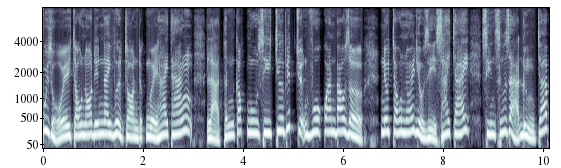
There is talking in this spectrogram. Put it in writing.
Ui rồi cháu nó đến nay vừa tròn được 12 tháng, là thân cóc ngu si chưa biết chuyện vua quan bao giờ. Nếu cháu nói điều gì sai trái, xin sứ giả đừng chấp.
